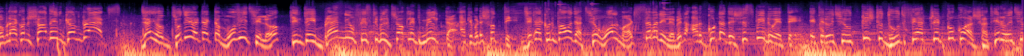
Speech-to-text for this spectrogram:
তোমরা এখন স্বাধীন কনগ্রাটস যাই হোক, যদিও এটা একটা মুভি ছিল, কিন্তু এই ব্র্যান্ড নিউ ফেস্টিভ্যাল চকলেট মিল্কটা একেবারে সত্যি, যেটা এখন পাওয়া যাচ্ছে ওয়ালমার্ট সেভেন ইলেভেন আর গোটা দেশে স্পিডওয়েতে এতে রয়েছে উৎকৃষ্ট দুধ ফেয়ার ট্রেড কোকোয়ার সাথে রয়েছে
